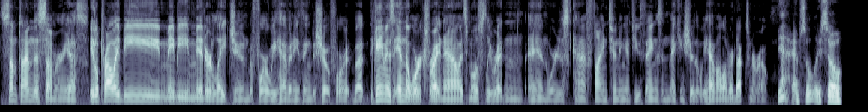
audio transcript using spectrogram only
Sometime this summer, yes. It'll probably be maybe mid or late June before we have anything to show for it. But the game is in the works right now. It's mostly written, and we're just kind of fine tuning a few things and making sure that we have all of our ducks in a row. Yeah, absolutely. So,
